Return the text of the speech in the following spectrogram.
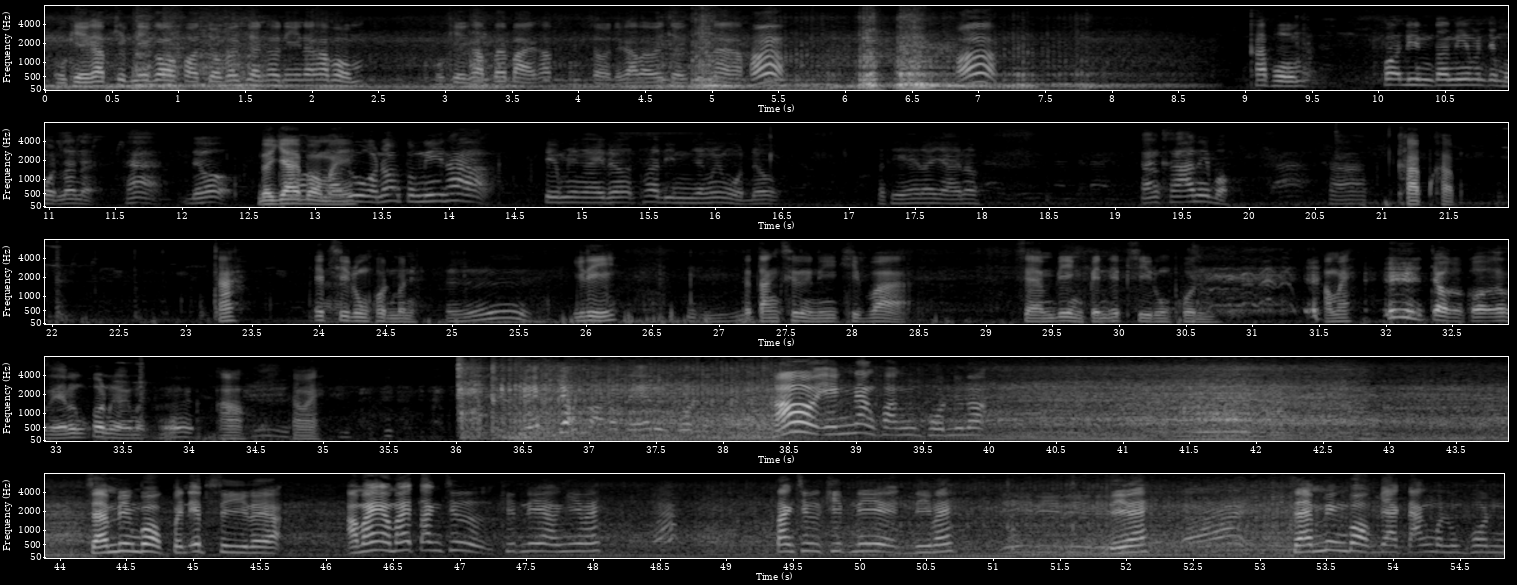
โอเคครับ คลิปนี้ก็ขอจบไว้เพียงเท่านี้นะครับผม โอเคครับ บ๊ายบายครับ สวัสดีครับ ไว้เจอคลิปหน้าครับพ่อพ่อครับผม เพราะดินตอนนี้มันจะหมดแล้วน่ะ ถ้า เดี๋ยวเดี๋ยวยายบอกไหม เรดูก่อนเนาะ ตรงนี้ถ้าเต็มยังไงเดี๋ยวถ้าดินยังไม่หมดเดี๋ยวมาเทให้นายายเนาะ การค้านี่บอกครับ ครับครับฮะ FC ลุงพลบ่นี่เอออีหลีจะตั้งชื่อนี้คลิปว่า แซมวิ่งเป็น FC ลุงพล เอาไหมเจ้ากับเกาะกระแสลุงพลกันนะเอาทำไมเสียเจ้าเกาะกระแสลุงพลนะเอาเองนั่งฟังลุงพลอยู่เนาะแซมวิ่งบอกเป็น FC เลยอะเอาไหมเอาไหมตั้งชื่อคลิปนี้อย่างงี้ไหมตั้งชื่อคลิปนี้ดีไหมดีดีดีดีไหมได้แซมมิ่งบอกอยากดังเหมือนลุงพล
